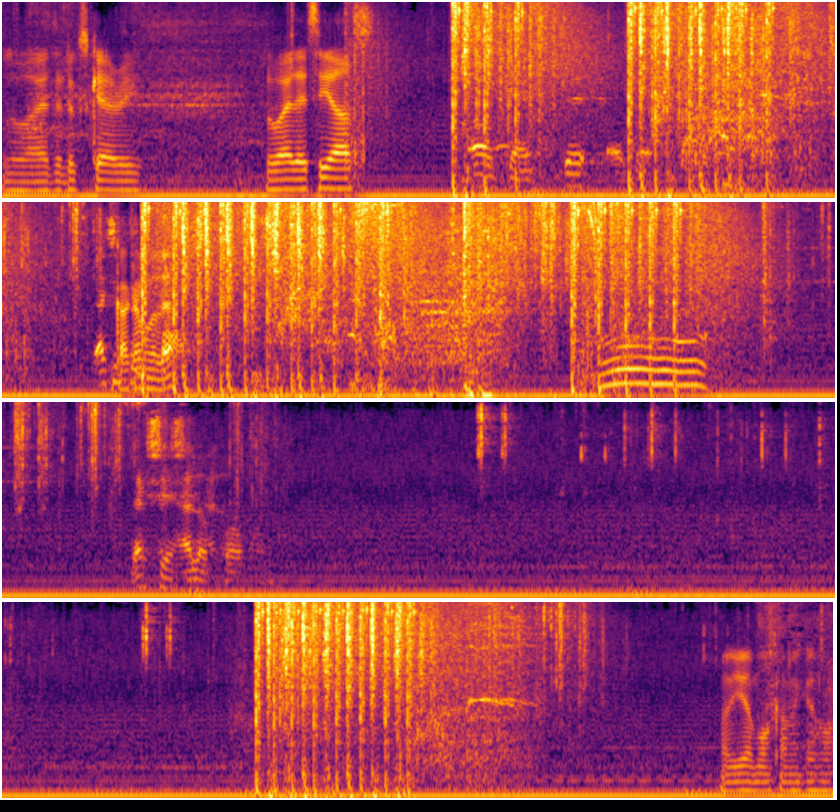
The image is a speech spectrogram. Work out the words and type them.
The way they look scary. The way they see us. Okay. Okay. That's coming left. Ooh. Actually, hella pop. Oh yeah, more coming, careful.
